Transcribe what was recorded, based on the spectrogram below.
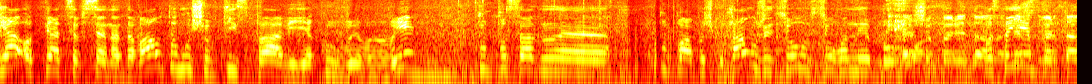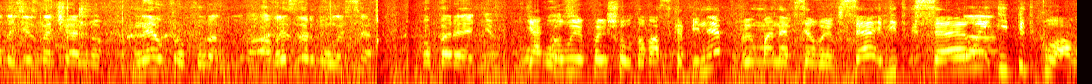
я опять це все надавав, тому що в тій справі, яку ви вели, ту посад... е, ту папочку, там вже цього всього не було. те, що передали, Постає- ми ж зверталися ізначально не в прокуратуру, а ви звернулися попередньо. Я коли прийшов до вас в кабінет, ви в мене взяли все, відксерили Да. і підклали.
